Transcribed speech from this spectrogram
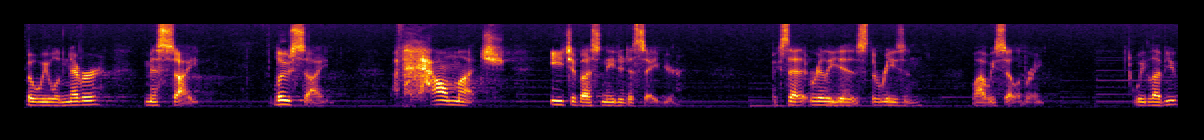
but we will never miss sight, lose sight of how much each of us needed a Savior. Because that really is the reason why we celebrate. We love you,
